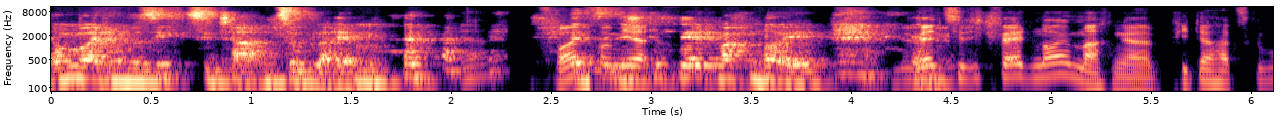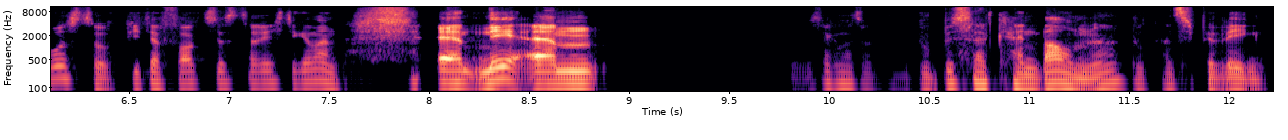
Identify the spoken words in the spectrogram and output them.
um, bei den Musikzitaten zu bleiben. Ja, wenn es dir nicht gefällt, mach neu. Wenn es dir nicht gefällt, neu machen. Ja, Peter hat es gewusst. So. Peter Fox ist der richtige Mann. Ähm, nee, ähm, ich sag mal so, du, du bist halt kein Baum, ne? Du kannst dich bewegen.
